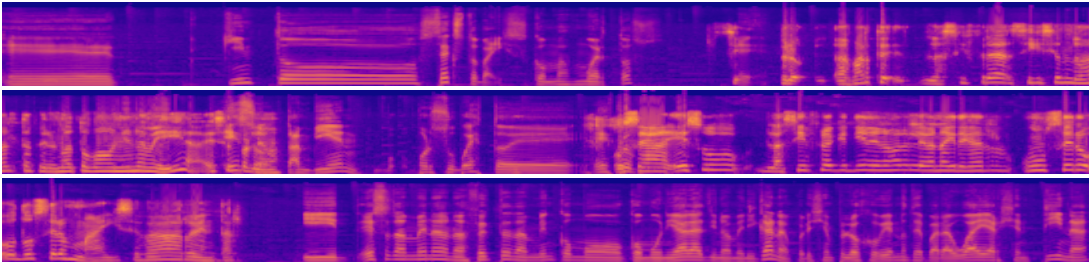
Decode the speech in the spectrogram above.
eh, quinto, sexto país con más muertos. Sí, Eh. pero aparte, la cifra sigue siendo alta, pero no ha tomado ni una medida. Ese es el Eso problema. también, por supuesto. eh, es O sea, eso, la cifra que tienen ahora le van a agregar un cero o dos ceros más y se va a reventar. Y eso también nos afecta también como comunidad latinoamericana. Por ejemplo, los gobiernos de Paraguay, Argentina,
